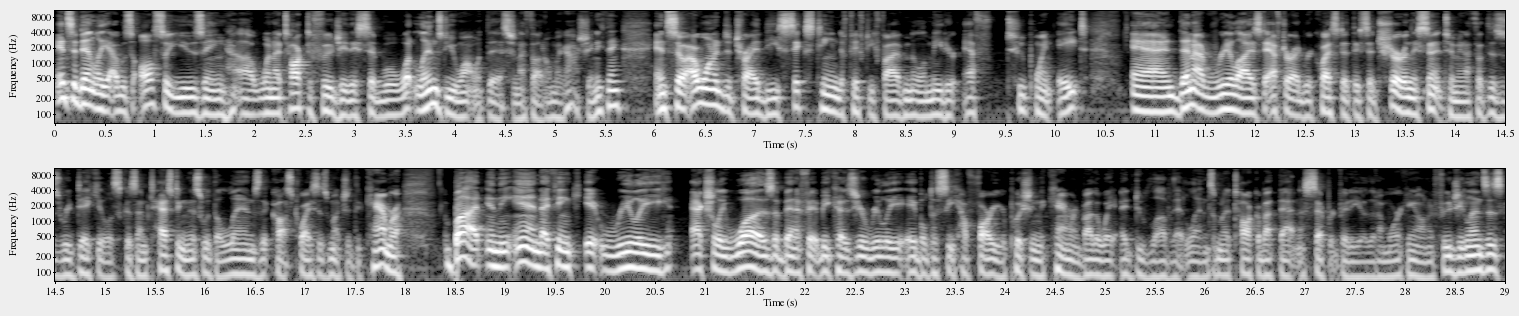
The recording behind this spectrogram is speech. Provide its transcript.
Incidentally, I was also using, uh, when I talked to Fuji, they said, well, what lens do you want with this? And I thought, oh my gosh, anything? And so I wanted to try the 16 to 55 millimeter f2.8 eight. And then I realized after I'd requested it, they said, sure. And they sent it to me. And I thought, this is ridiculous because I'm testing this with a lens that costs twice as much as the camera. But in the end, I think it really actually was a benefit because you're really able to see how far you're pushing the camera. And by the way, I do love that lens. I'm going to talk about that in a separate video that I'm working on in Fuji lenses.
